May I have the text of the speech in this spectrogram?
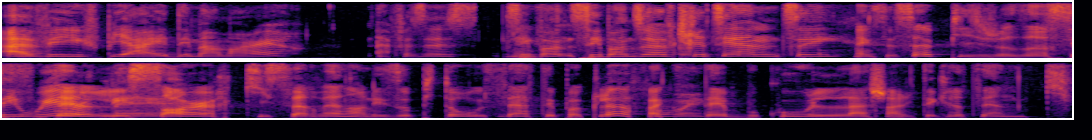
à vivre puis à aider ma mère. Elle faisait ses, Mais- bonnes, ses bonnes œuvres chrétiennes, tu sais. Mais c'est ça, puis je veux dire, C'est c'était weird, les mais- sœurs qui servaient dans les hôpitaux aussi à cette époque-là. Fait que Ouais. c'était beaucoup la charité chrétienne qui,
